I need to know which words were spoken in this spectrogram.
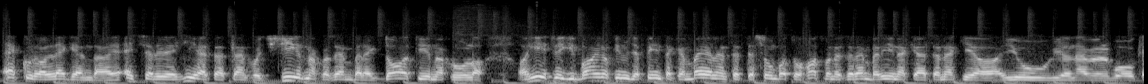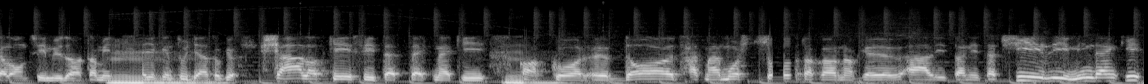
ekkora legendája, egyszerűen hihetetlen, hogy sírnak az emberek, dalt írnak róla. A hétvégi bajnokin ugye pénteken bejelentette, szombaton 60 ezer ember énekelte neki a You Will Never Walk Alone című dalt, amit hmm. egyébként tudjátok, jó. sálat készítettek neki, hmm. akkor dalt, hát már most szót akarnak állítani, tehát sírni mindenki,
